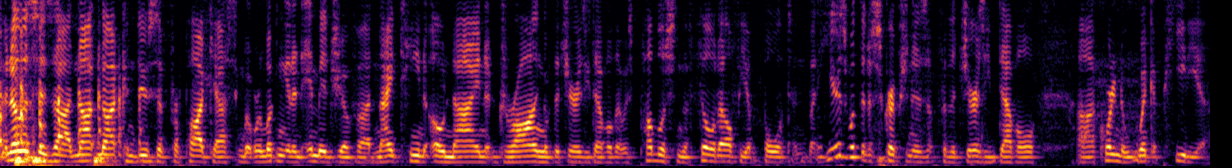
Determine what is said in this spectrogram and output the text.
I know this is uh, not not conducive for podcasting, but we're looking at an image of a 1909 drawing of the Jersey Devil that was published in the Philadelphia Bulletin. But here's what the description is for the Jersey Devil, uh, according to Wikipedia.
